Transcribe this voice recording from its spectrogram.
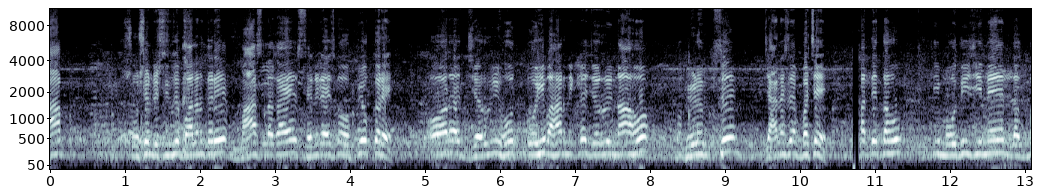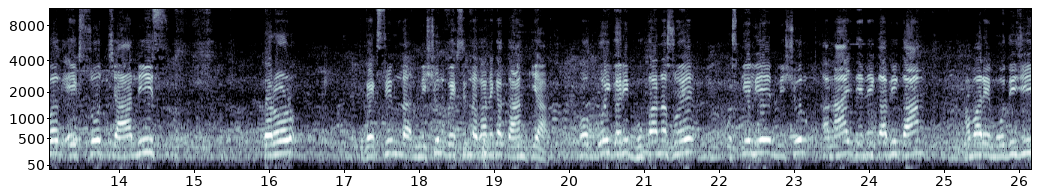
आप सोशल डिस्टेंसिंग का पालन करें मास्क लगाए सैनिटाइज का उपयोग करें और ज़रूरी हो तो ही बाहर निकले, ज़रूरी ना हो तो भीड़ से जाने से बचे। बात देता हूँ कि मोदी जी ने लगभग 140 करोड़ वैक्सीन निशुल्क वैक्सीन लगाने का काम किया। और कोई गरीब भूखा न सोए, उसके लिए निशुल्क अनाज देने का भी काम हमारे मोदी जी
